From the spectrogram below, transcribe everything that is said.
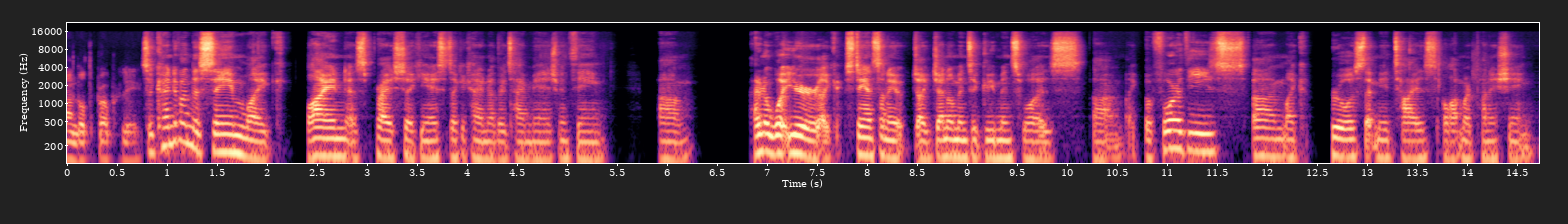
handled properly. So kind of on the same like line as prize checking, it's like a kind of another time management thing. Um, I don't know what your like stance on it, like gentlemen's agreements was um, like before these um, like rules that made ties a lot more punishing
